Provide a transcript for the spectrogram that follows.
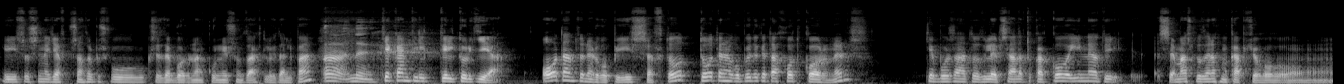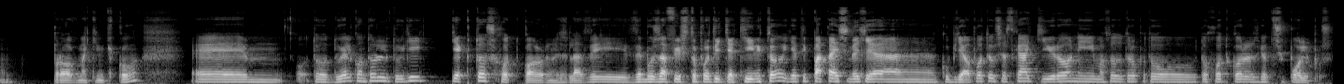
ίσως είναι για αυτούς τους ανθρώπους που ξέρετε, δεν μπορούν να κουνήσουν δάχτυλο κτλ. Α, ναι. Και κάνει τη, τη λειτουργία. Όταν το ενεργοποιήσεις αυτό, τότε ενεργοποιούνται και τα hot corners και μπορείς να το δουλέψεις. Αλλά το κακό είναι ότι σε εμάς που δεν έχουμε κάποιο πρόβλημα κινητικό, ε, το dual control λειτουργεί και εκτός hot corners. Δηλαδή δεν μπορείς να αφήσεις το ποτίκι ακίνητο γιατί πατάει συνέχεια κουμπιά. Οπότε ουσιαστικά ακυρώνει με αυτόν τον τρόπο το, το hot corners για τους υπόλοιπους.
